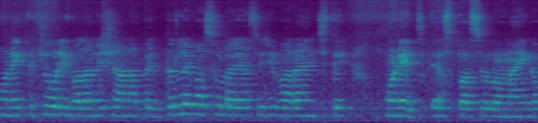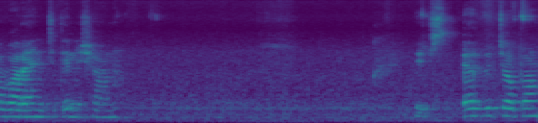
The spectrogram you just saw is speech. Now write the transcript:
ਹੁਣ ਇੱਕ ਝੋਲੀ ਵਾਲਾ ਨਿਸ਼ਾਨ ਆਪਾਂ ਇੱਧਰਲੇ ਪਾਸੋਂ ਲਾਇਆ ਸੀ ਜੀ 12 ਇੰਚ ਤੇ, ਹੁਣ ਇਸ ਪਾਸੇ ਲਾਉਣਾ ਹੈਗਾ 12 ਇੰਚ ਤੇ ਨਿਸ਼ਾਨ। ਇਸ ਵਿੱਚ ਆਪਾਂ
